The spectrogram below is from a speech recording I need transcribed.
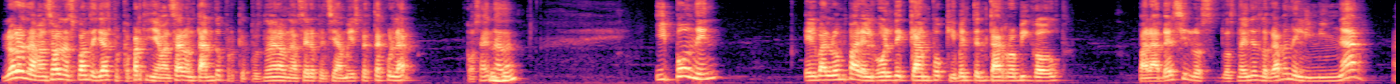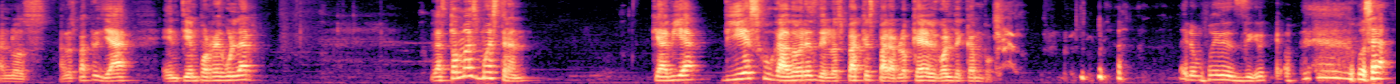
logran avanzar unas cuantas yardas, porque aparte ni avanzaron tanto, porque pues no era una serie ofensiva muy espectacular, cosa de nada, y ponen el balón para el gol de campo que iba a intentar Robbie Gold, para ver si los, los Niners lograban eliminar a los, a los Packers ya en tiempo regular. Las tomas muestran que había 10 jugadores de los Packers para bloquear el gol de campo. Pero puedes decir. O sea,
